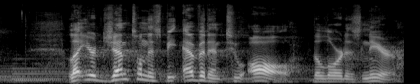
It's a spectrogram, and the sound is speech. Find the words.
Let your gentleness be evident to all. The Lord is near.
